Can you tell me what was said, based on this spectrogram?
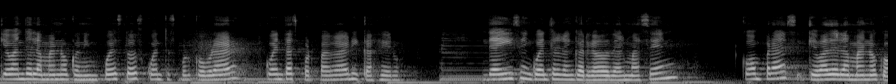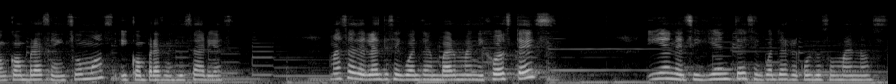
que van de la mano con impuestos, cuentas por cobrar, cuentas por pagar y cajero. De ahí se encuentra el encargado de almacén, compras, que va de la mano con compras e insumos y compras necesarias. Más adelante se encuentran barman y hostes y en el siguiente se encuentran recursos humanos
